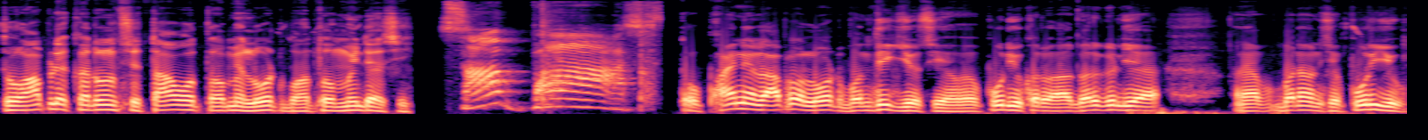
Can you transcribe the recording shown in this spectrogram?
તો આપણે કરવાનું છે તાવો તો અમે લોટ બાંધવા માંડ્યા છીએ. તો ફાઇનલ આપણો લોટ બંધી ગયો છે. હવે પૂર્યું કરવા આ ગરગંડિયા અને બનાવવાનું છે પૂર્યું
